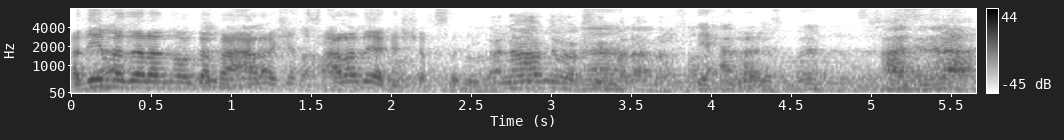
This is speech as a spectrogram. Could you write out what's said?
هذه مثلا وقف على شخص على ذاك الشخص ذي أنا ما أبتبع كثير من الأمل دي حرة اسمه عايزنا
